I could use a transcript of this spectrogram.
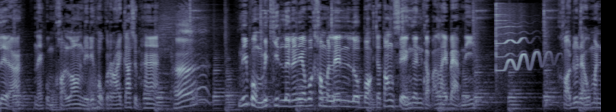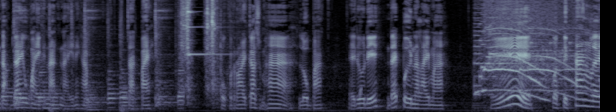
เลยเหรอไหนผมขอลองเดี๋ยวที่695นี่ผมไม่คิดเลยนะเนี่ยว่าเข้ามาเล่นโลบอกจะต้องเสียเงินกับอะไรแบบนี้ ขอดูหน่อยว่ามันดับได้ไวขนาดไหนนะครับ จัดไป 695 โลบักไหนดูดิ ได้ปืนอะไรมา นี่กดติดตั้งเลย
